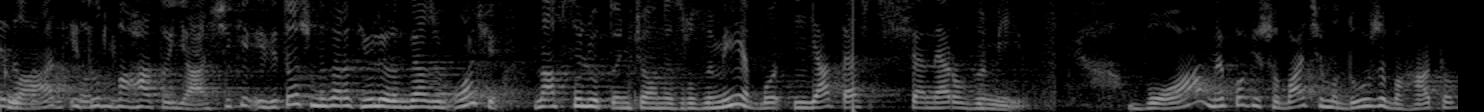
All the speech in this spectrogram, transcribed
склад, і тут багато ящиків. І від того, що ми зараз Юлі розв'яжемо очі, вона абсолютно нічого не зрозуміє, бо і я теж ще не розумію. Бо ми поки що бачимо дуже багато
